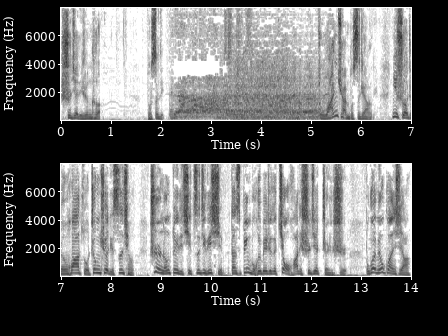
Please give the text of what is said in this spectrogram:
世界的认可？不是的。完全不是这样的。你说真话，做正确的事情，只能对得起自己的心，但是并不会被这个狡猾的世界珍视。不过也没有关系啊，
